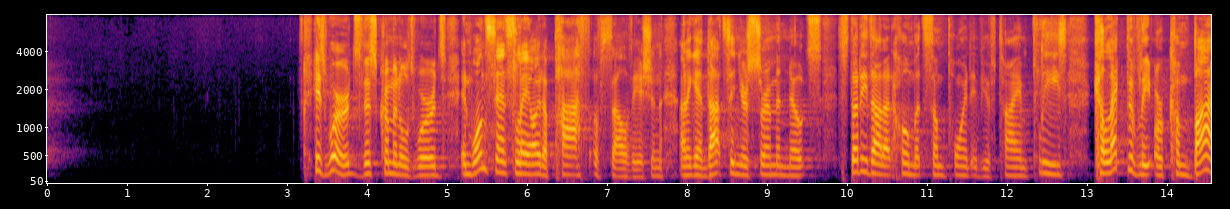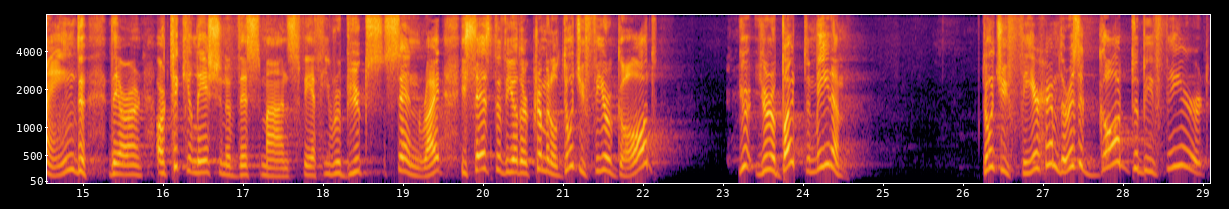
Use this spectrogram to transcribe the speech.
His words, this criminal's words, in one sense lay out a path of salvation. And again, that's in your sermon notes. Study that at home at some point if you have time. Please, collectively or combined, they are an articulation of this man's faith. He rebukes sin, right? He says to the other criminal, Don't you fear God? You're, you're about to meet him. Don't you fear him? There is a God to be feared.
